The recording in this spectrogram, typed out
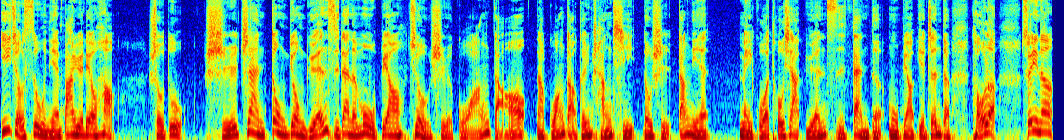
一九四五年八月六号，首度实战动用原子弹的目标就是广岛。那广岛跟长崎都是当年美国投下原子弹的目标，也真的投了。所以呢，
